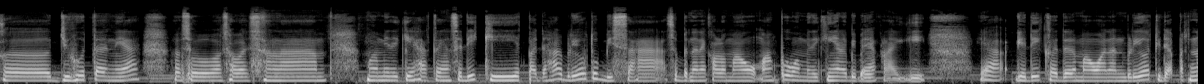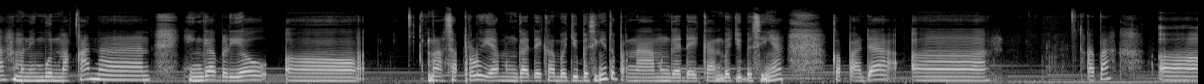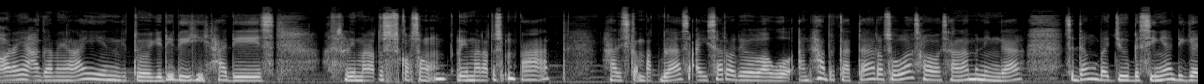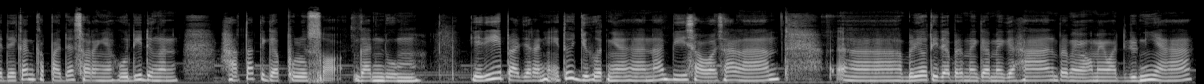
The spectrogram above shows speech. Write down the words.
kejuhutan ya. Rasulullah SAW memiliki harta yang sedikit padahal beliau tuh bisa sebenarnya kalau mau mampu memilikinya lebih banyak lagi. Ya jadi kedermawanan beliau tidak pernah menimbun makanan hingga beliau uh, merasa perlu ya menggadaikan baju besinya itu pernah menggadaikan baju besinya kepada uh, apa uh, orang yang agama yang lain gitu. Jadi di hadis 500 504 Hadis ke-14 Aisyah radhiyallahu anha berkata Rasulullah SAW meninggal sedang baju besinya digadaikan kepada seorang Yahudi dengan harta 30 sok gandum. Jadi pelajarannya itu juhudnya Nabi SAW uh, eh, Beliau tidak bermegah-megahan Bermewah-mewah di dunia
